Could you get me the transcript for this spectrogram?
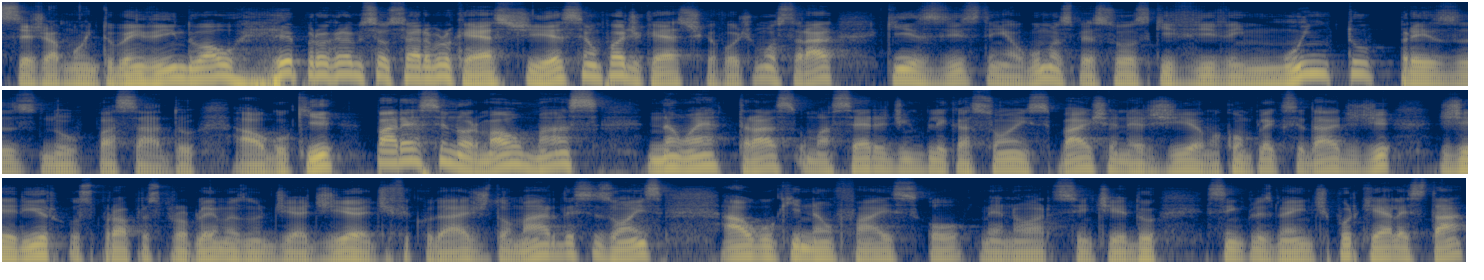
Seja muito bem-vindo ao Reprograme Seu Cérebro Cast. Esse é um podcast que eu vou te mostrar que existem algumas pessoas que vivem muito presas no passado. Algo que parece normal, mas não é, traz uma série de implicações, baixa energia, uma complexidade de gerir os próprios problemas no dia a dia, dificuldade de tomar decisões, algo que não faz o menor sentido, simplesmente porque ela está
